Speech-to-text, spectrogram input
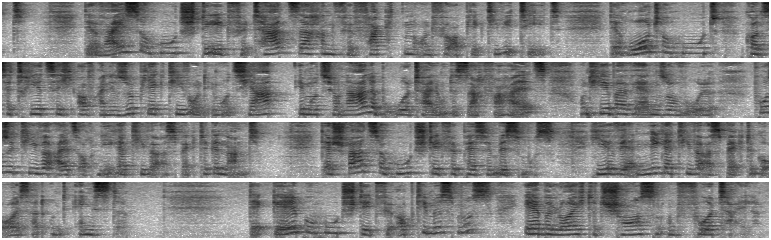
Der weiße Hut steht für Tatsachen, für Fakten und für Objektivität. Der rote Hut konzentriert sich auf eine subjektive und emotionale Beurteilung des Sachverhalts und hierbei werden sowohl positive als auch negative Aspekte genannt. Der schwarze Hut steht für Pessimismus. Hier werden negative Aspekte geäußert und Ängste. Der gelbe Hut steht für Optimismus. Er beleuchtet Chancen und Vorteile.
